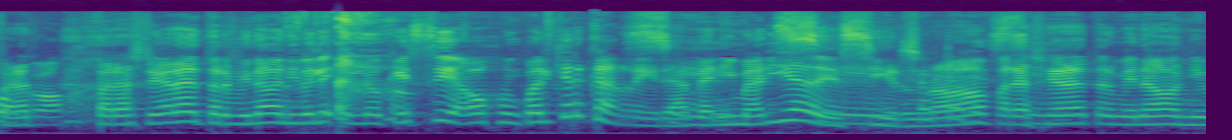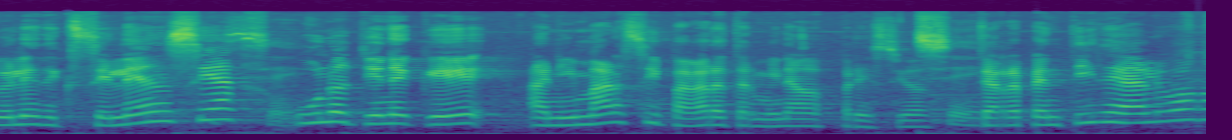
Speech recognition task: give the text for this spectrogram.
Para, para llegar a determinados niveles, en lo que sea, ojo, en cualquier carrera, Sí, me animaría a decir, ¿no? Para sí. llegar a determinados niveles de excelencia, uno tiene que animarse y pagar determinados precios. ¿Te arrepentís de algo?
